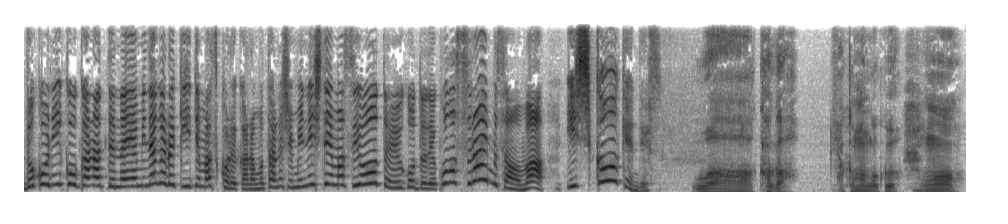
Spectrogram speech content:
どこに行こうかなって悩みながら聞いてます。これからも楽しみにしていますよということでこのスライムさんは石川県です。うわー加賀。百万石、も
